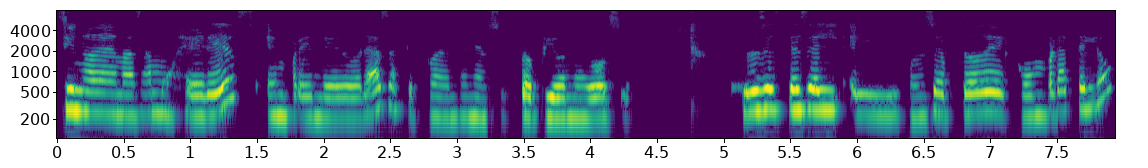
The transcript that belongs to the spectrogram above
sino además a mujeres emprendedoras a que puedan tener su propio negocio. Entonces, este es el, el, concepto de cómpratelo,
